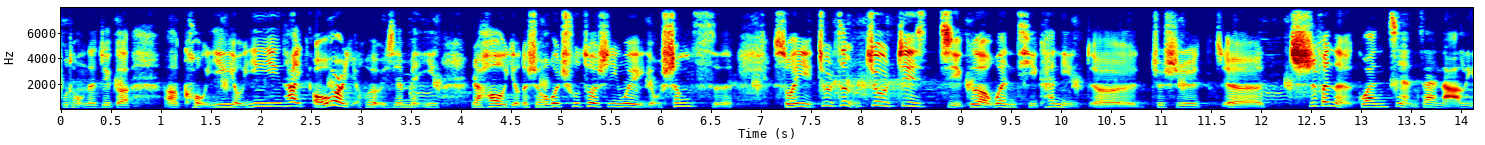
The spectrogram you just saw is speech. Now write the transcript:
不同的这个呃口音，有英音，它偶尔也会有一些美音，然后有的时候会出错，是因为有生词。所以就这就这几个问题，看你呃就是呃失分的关键在哪里？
